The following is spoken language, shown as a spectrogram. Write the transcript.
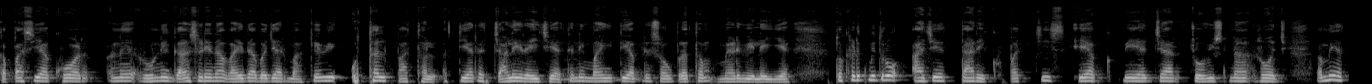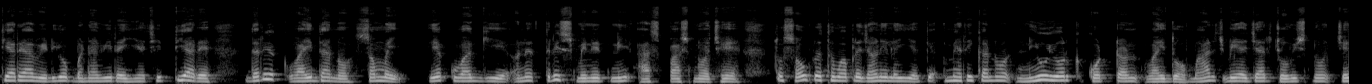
કપાસિયા ખોળ અને રૂની ગાંસડીના વાયદા બજારમાં કેવી ઉથલ પાથલ અત્યારે ચાલી રહી છે તેની માહિતી આપણે સૌપ્રથમ મેળવી લઈએ. તો ખેડૂત મિત્રો, આજે તારીખ પચીસ એક બે હજાર ચોવીસના રોજ અમે અત્યારે આ વીડિયો બનાવી રહ્યા છીએ. ત્યારે દરેક વાયદાનો સમય એક વાગ્યે અને ત્રીસ મિનિટની આસપાસનો છે. તો સૌપ્રથમ આપણે જાણી લઈએ કે અમેરિકાનો ન્યૂયોર્ક કોટન વાયદો માર્ચ બે હજાર ચોવીસનો જે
